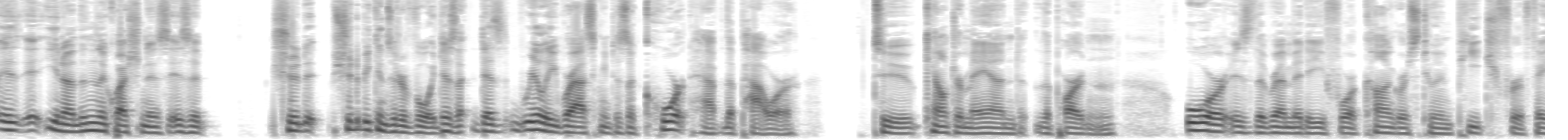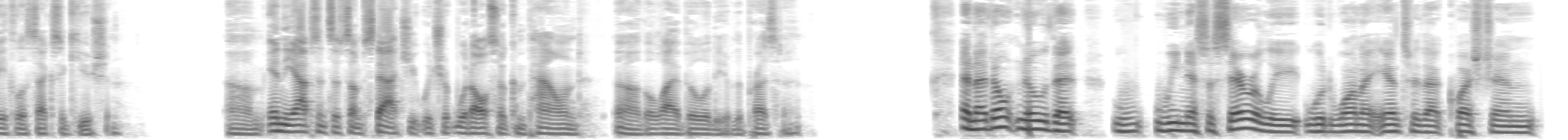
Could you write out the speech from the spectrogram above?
it, it, you know, then the question is: Is it should it, should it be considered void? Does does really we're asking does a court have the power to countermand the pardon, or is the remedy for Congress to impeach for faithless execution um, in the absence of some statute which would also compound uh, the liability of the president? And I don't know that we necessarily would want to answer that question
